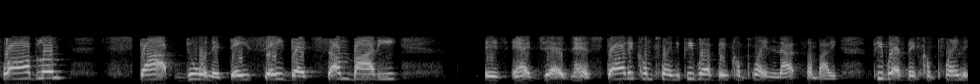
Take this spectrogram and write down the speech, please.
problem, stop doing it. They say that somebody is had, has started complaining. People have been complaining, not somebody. People have been complaining.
